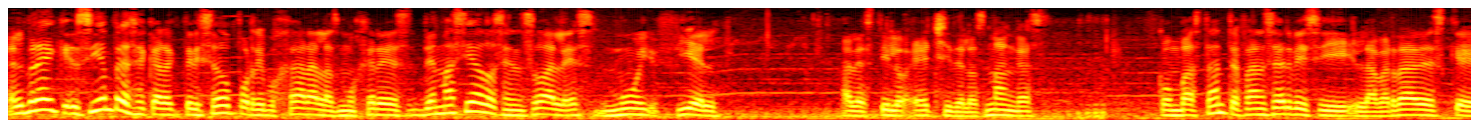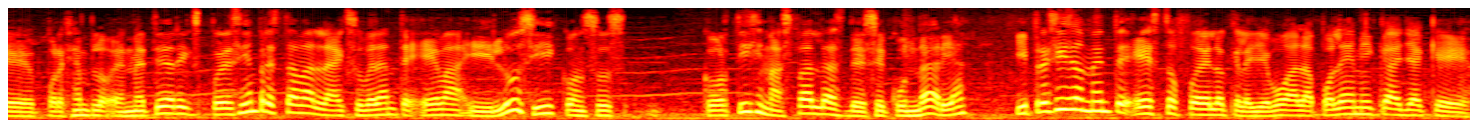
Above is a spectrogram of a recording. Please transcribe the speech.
el break siempre se caracterizó por dibujar a las mujeres demasiado sensuales, muy fiel al estilo ecchi de los mangas, con bastante fanservice y la verdad es que, por ejemplo, en Meteorix pues siempre estaba la exuberante Eva y Lucy con sus cortísimas faldas de secundaria y precisamente esto fue lo que le llevó a la polémica ya que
